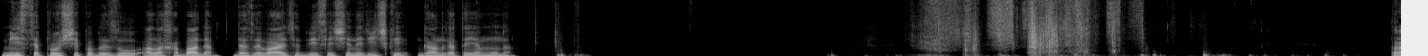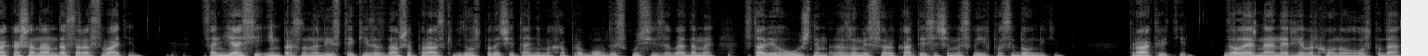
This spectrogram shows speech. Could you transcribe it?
місце прощі поблизу Аллахабада, де зливаються дві священні річки Ганга та Ямуна. Пракашананда Сарасваті Саньясі імперсоналіст, який, зазнавши поразки від Господа читання Махапрабу в дискусії за ведами, став його учнем разом із 40 тисячами своїх послідовників. Пракриті залежна енергія Верховного Господа,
